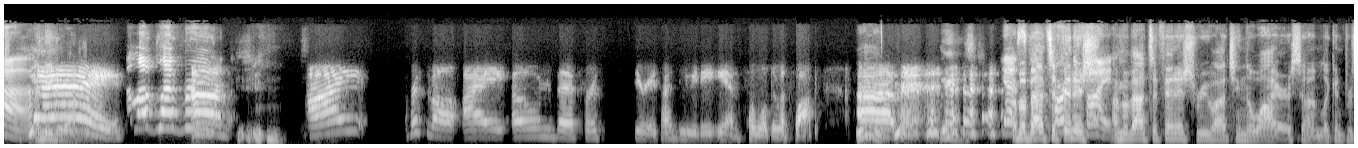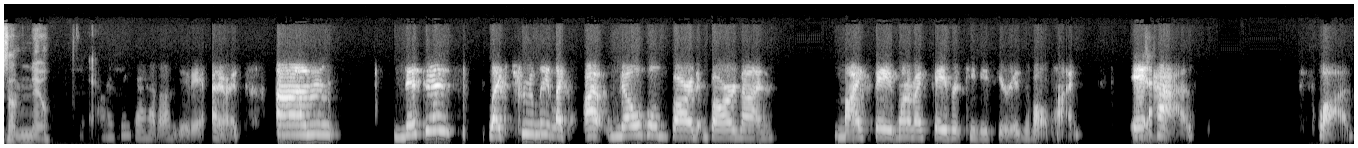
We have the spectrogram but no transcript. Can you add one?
Yeah. need to watch yay! I love leverage. Um, I first of all, I own the first series on DVD, Ian, so we'll do a swap. Ooh, Um, yes, I'm about to finish. find. I'm about to finish rewatching The Wire, so I'm looking for something new. I think I had it on DVD. Anyways, um, this is like truly like uh, no holds barred, bar none. My favorite, one of my favorite TV series of all time. It has squads.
